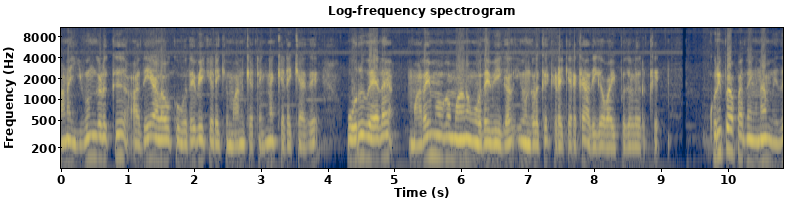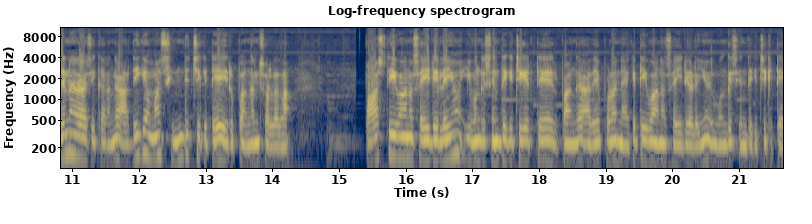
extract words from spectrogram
ஆனால் இவங்களுக்கு அதே அளவுக்கு உதவி கிடைக்குமான்னு கேட்டிங்கன்னா கிடைக்காது. ஒருவேளை மறைமுகமான உதவிகள் இவங்களுக்கு கிடைக்கிறதுக்கு அதிக வாய்ப்புகள் இருக்குது குறிப்பாக பார்த்தீங்கன்னா மிதுன ராசிக்காரங்க அதிகமாக சிந்திச்சுக்கிட்டே இருப்பாங்கன்னு சொல்லலாம். பாசிட்டிவான சைடுலேயும் இவங்க சிந்திக்கிச்சுக்கிட்டே இருப்பாங்க. அதே போல் நெகட்டிவான சைடுலேயும் இவங்க சிந்திக்கிச்சுக்கிட்டே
